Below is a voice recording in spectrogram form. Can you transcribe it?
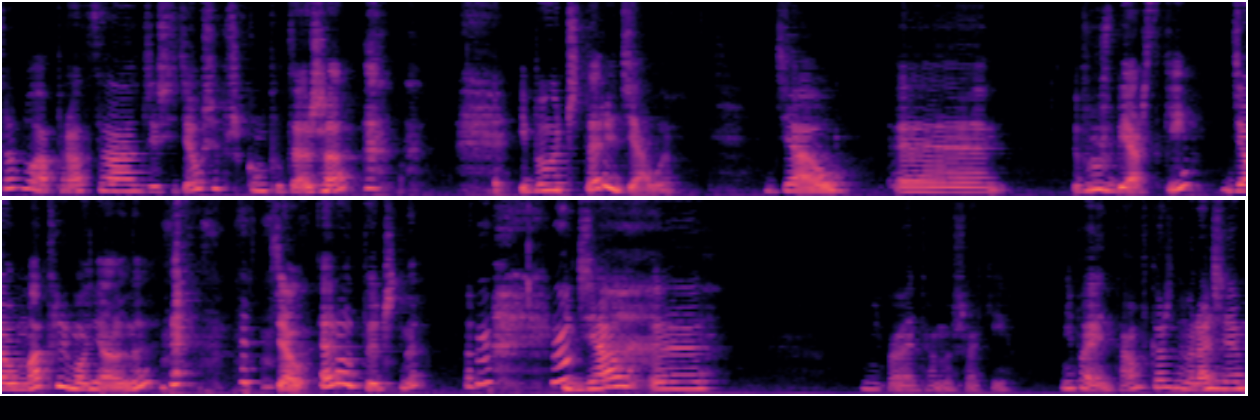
to była praca, gdzie siedziało się przy komputerze i były cztery działy. Dział e, wróżbiarski, dział matrymonialny, dział erotyczny i dział, e, nie pamiętam już jaki, Nie pamiętam. W każdym razie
